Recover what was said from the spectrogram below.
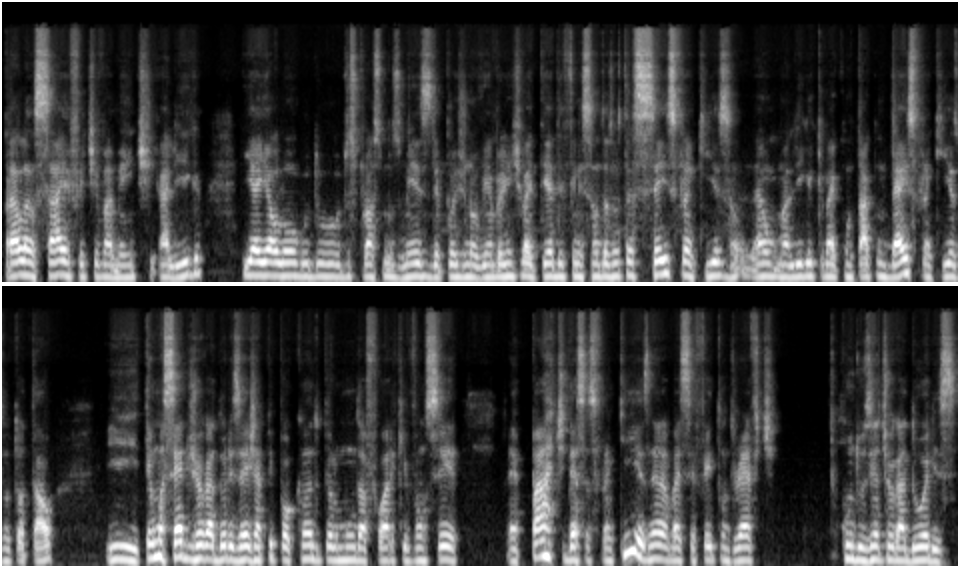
para lançar efetivamente a liga. E aí, ao longo do, dos próximos meses, depois de novembro, a gente vai ter a definição das outras seis franquias. É uma liga que vai contar com dez franquias no total. E tem uma série de jogadores aí já pipocando pelo mundo afora que vão ser é, parte dessas franquias. Né? Vai ser feito um draft com 200 jogadores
